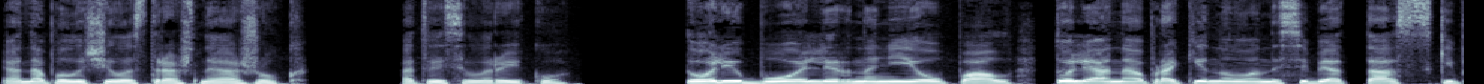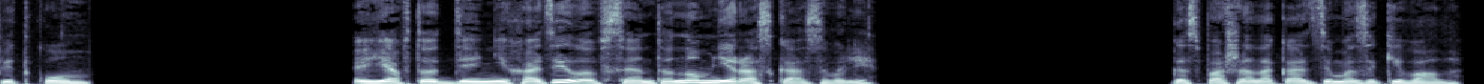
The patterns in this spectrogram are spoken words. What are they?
«Она получила страшный ожог», — ответила Рейко. То ли бойлер на нее упал, то ли она опрокинула на себя таз с кипятком. Я в тот день не ходила в Сента, но мне рассказывали. Госпожа Накадзима закивала.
